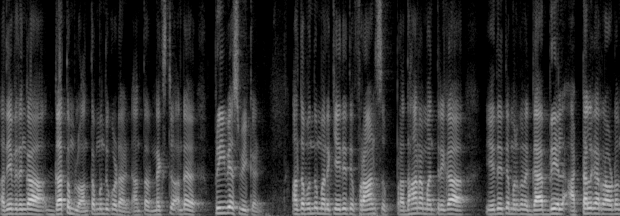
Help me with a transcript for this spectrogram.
అదేవిధంగా గతంలో అంతకుముందు కూడా అండి అంత నెక్స్ట్ అంటే ప్రీవియస్ వీకెండ్ అంతకుముందు మనకి ఏదైతే ఫ్రాన్స్ ప్రధానమంత్రిగా ఏదైతే మనకున్న గాబ్రియల్ అట్టల్ గారు రావడం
